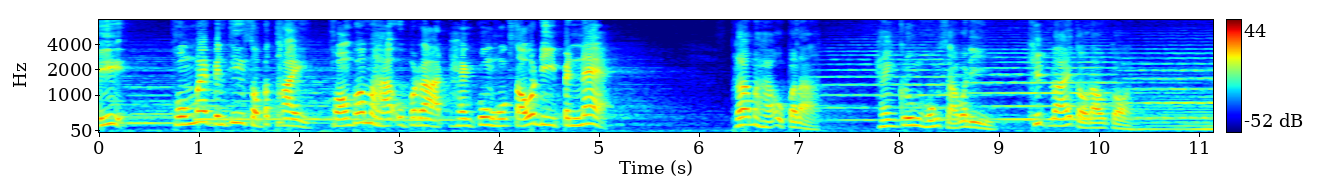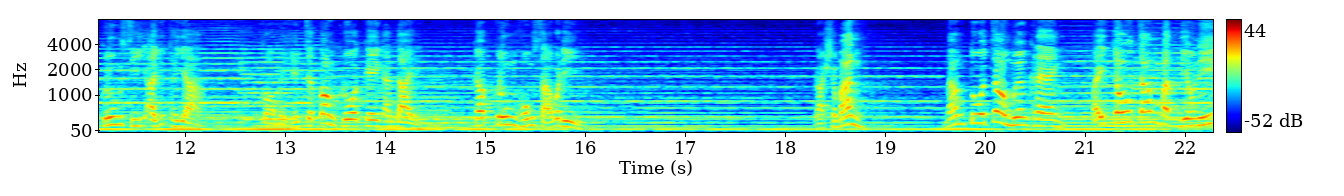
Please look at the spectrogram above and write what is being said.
นี้ คงไม่เป็นที่สมปทัยของพระมหาอุปราชแห่งกรุงหงสาวดีเป็นแน่ พระมหาอุปราชแห่งกรุงหงสาวดีคิดร้ายต่อเราก่อนก รุงศรีอยุธยา ก็ไม่เห็นจะต้องกลัวเกรงอันใด กับกรุงหงสาวดี ราชมันนำตัวเจ้าเมืองแครงไปจงจำบัดเดี๋ยวนี้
